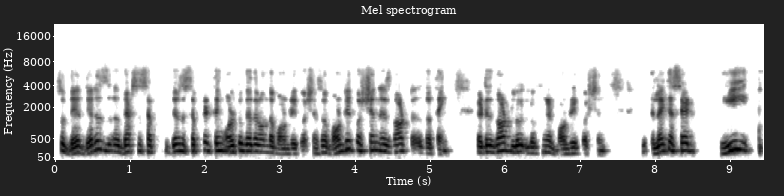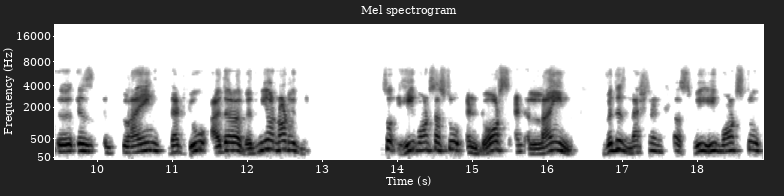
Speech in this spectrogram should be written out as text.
So there there is uh, that's a sep- there's a separate thing altogether on the boundary question. So boundary question is not uh, the thing. It is not lo- looking at boundary question. Like i said he uh, is implying that you either are with me or not with me. So he wants us to endorse and align with his national interests. We, he wants to.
